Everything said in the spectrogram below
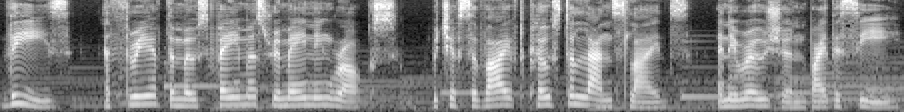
These are three of the most famous remaining rocks which have survived coastal landslides and erosion by the sea.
